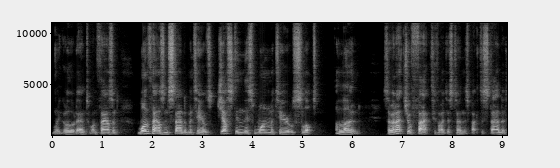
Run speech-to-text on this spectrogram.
We go all the way down to one thousand. 1,000 standard materials just in this one material slot alone. So in actual fact, if I just turn this back to standard,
